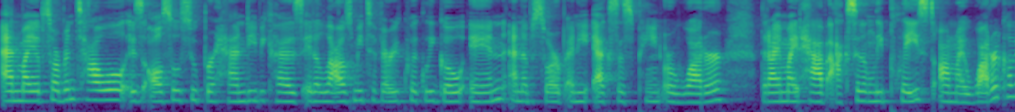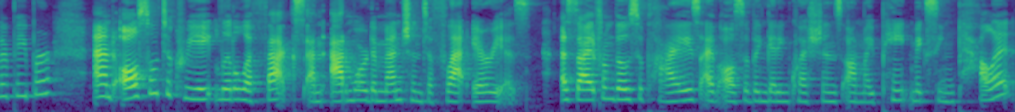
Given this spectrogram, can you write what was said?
And my absorbent towel is also super handy because it allows me to very quickly go in and absorb any excess paint or water that I might have accidentally placed on my watercolor paper, and also to create little effects and add more dimension to flat areas. Aside from those supplies, I've also been getting questions on my paint mixing palette.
